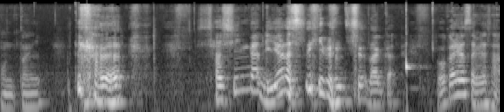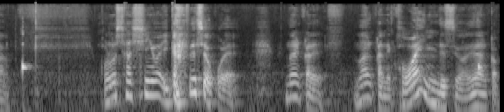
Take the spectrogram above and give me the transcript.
本当に。てかね、写真がリアルすぎるんですよ、なんか。わかります？か皆さん。この写真はいかがでしょう、これ。なんかね、なんかね、怖いんですよね、なんか。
